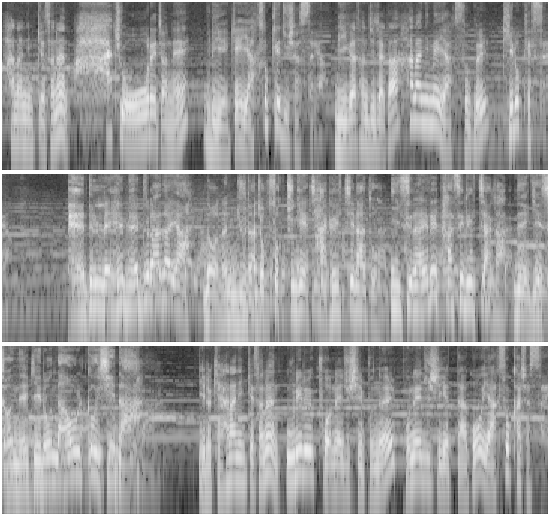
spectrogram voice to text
하나님께서는 아주 오래전에 우리에게 약속해 주셨어요. 미가 선지자가 하나님의 약속을 기록했어요. 베들레헴 에브라다야, 너는 유다 족속 중에 작을지라도 이스라엘을 다스릴 자가 내게서 내게로 나올 것이다. 이렇게 하나님께서는 우리를 구원해 주실 분을 보내 주시겠다고 약속하셨어요.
